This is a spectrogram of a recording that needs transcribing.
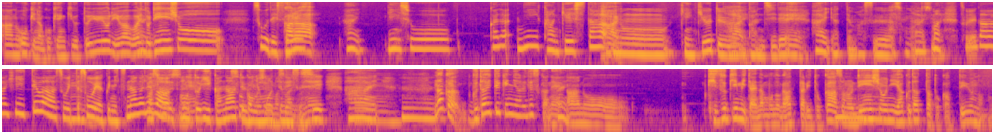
あの大きなご研究というよりは割と臨床から、はい、臨床からに関係した、はい、あの研究というような感じで、はい、はい、やってます。はい、まあそれがひいてはそういった創薬につながれば、うんまあね、もっといいかなというふうに思ってますし、はい。うん、なんか具体的にあれですかね、あの気づきみたいなものがあったりとか、その臨床に役立ったとかっていうのも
